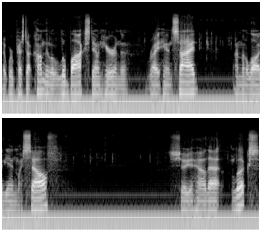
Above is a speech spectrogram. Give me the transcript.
at WordPress.com, the little, little box down here on the right hand side, I'm going to log in myself show you how that looks.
